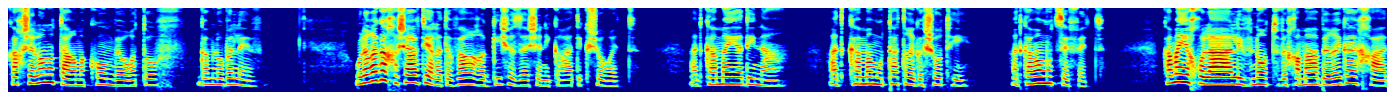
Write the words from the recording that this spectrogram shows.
כך שלא נותר מקום באור התוף, גם לא בלב. ולרגע חשבתי על הדבר הרגיש הזה שנקרא התקשורת. עד כמה היא עדינה, עד כמה מוטת רגשות היא, עד כמה מוצפת. כמה היא יכולה לבנות וכמה ברגע אחד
